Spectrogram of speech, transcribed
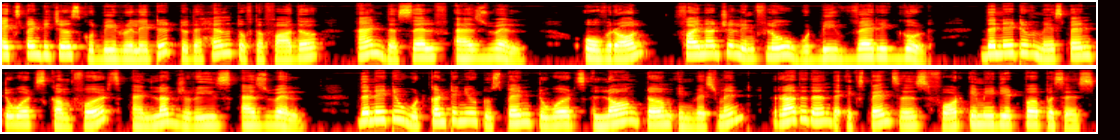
Expenditures could be related to the health of the father and the self as well. Overall, financial inflow would be very good. The native may spend towards comforts and luxuries as well. The native would continue to spend towards long term investment rather than the expenses for immediate purposes.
